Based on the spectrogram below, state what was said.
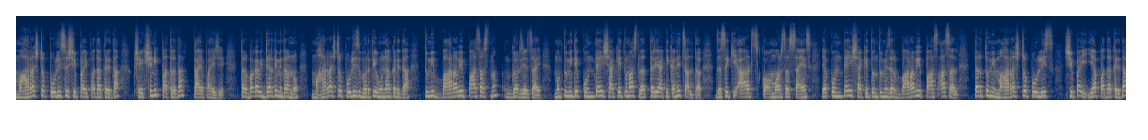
महाराष्ट्र पोलीस शिपाई पदाकरिता शैक्षणिक पात्रता काय पाहिजे? तर बघा विद्यार्थी मित्रांनो महाराष्ट्र पोलीस भरती होण्याकरिता तुम्ही बारावी पास असणं गरजेचं आहे. मग तुम्ही ते कोणत्याही शाखेतून असलं तर या ठिकाणी चालतं. जसं की आर्ट्स कॉमर्स सायन्स या कोणत्याही शाखेतून तुम्ही जर बारावी पास असाल तर तुम्ही महाराष्ट्र पोलीस शिपाई या पदाकरिता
